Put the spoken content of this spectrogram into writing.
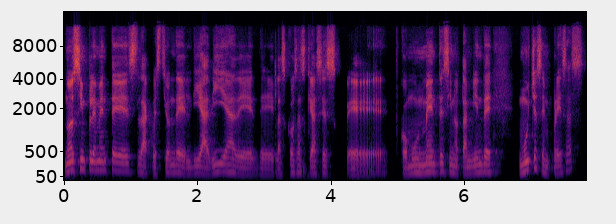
No simplemente es la cuestión del día a día, de, las cosas que haces eh, comúnmente, sino también de muchas empresas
